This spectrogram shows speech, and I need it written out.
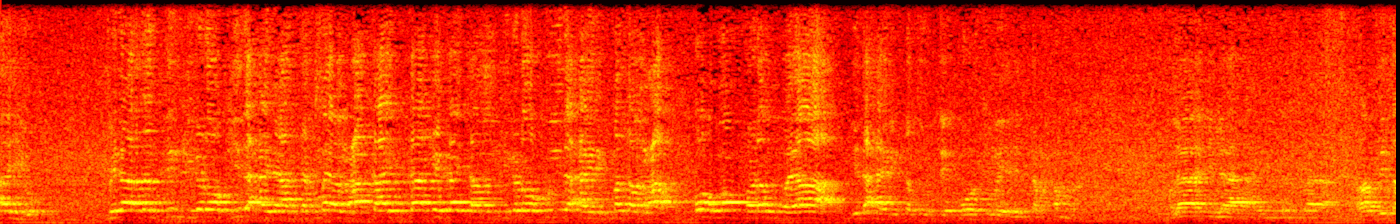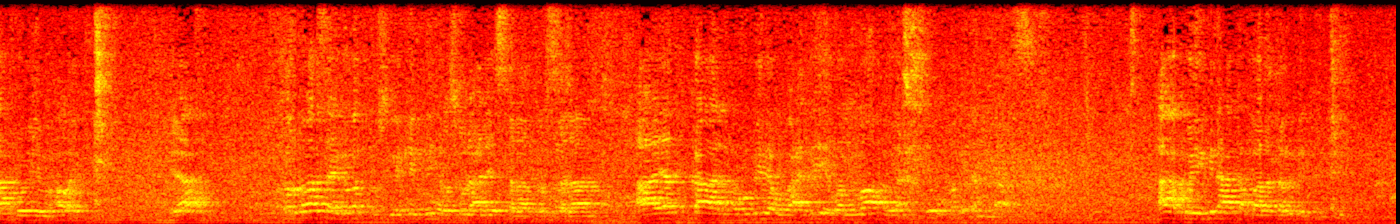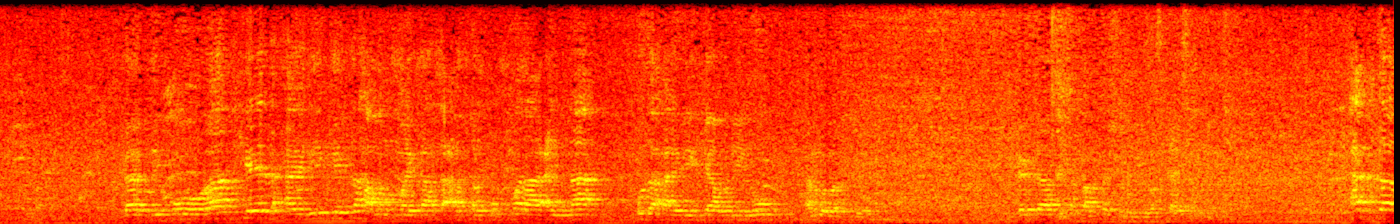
أيو بنادم تين كيرو كيدا حير عندك ما يبع كاي تمام كيرو كيدا حير ما تبع وهو من فرو ويا. كيدا حير تطلطي قوت يلك محمد. لا إله إلا الله. ربي تقول محمد يا؟ الراسة يقبط مسلكين رسول عليه الصلاة والسلام. آيات قال وبه وعديه والله يحسبك من الناس. هاكو يمكنها كفالة البنت قد كورات كده حيري كده هم ما تعرف تنكم مراعينا. خد حيري كده ولينو. أنا بفتيو كده أفهم تشرب بس حتى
